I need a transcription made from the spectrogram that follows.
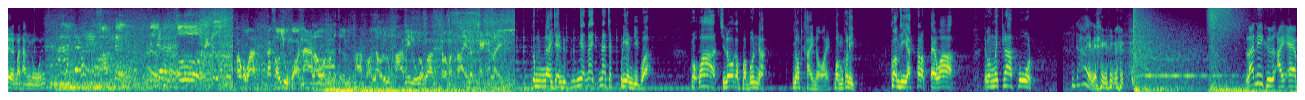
เดินมาทางนู้นเท่ากับว่าถ้าเขาอยู่ก่อนหน้าเราอะเขาจะเจอลูกค้าก่อนเราแล้วลูกค้าไม่รู้หรอกว่ากำลังมาขายแล้วแข่งอะไร ก็ในใจลึกๆเนี่ยนาน่าจะเปลี่ยนดีกว่า เพราะว่าชิโร่กับบับเบิ้ลน่ะยอดขายน้อยบอลมันก็เลยความจริงอยากสลับแต่ว่า แต่ว่าไม่กล้าพูด ไม่ได้เลย และนี่คือ I am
